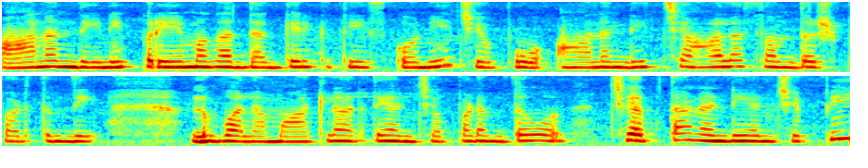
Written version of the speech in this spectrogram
ఆనందిని ప్రేమగా దగ్గరికి తీసుకొని చెప్పు. ఆనంది చాలా సంతోషపడుతుంది. నువ్వు అలా మాట్లాడితే అని చెప్పడంతో చెప్తానండి అని చెప్పి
